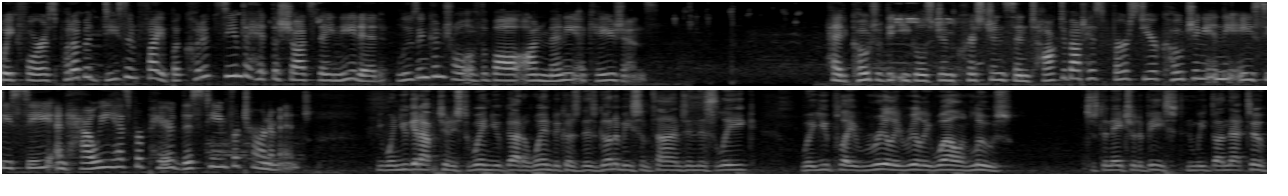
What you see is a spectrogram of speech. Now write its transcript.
Wake Forest put up a decent fight but couldn't seem to hit the shots they needed, losing control of the ball on many occasions. Head coach of the Eagles, Jim Christensen, talked about his first year coaching in the ACC and how he has prepared this team for tournament. When you get opportunities to win, you've got to win because there's going to be some times in this league where you play really, really well and lose. Just the nature of the beast, and we've done that too.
